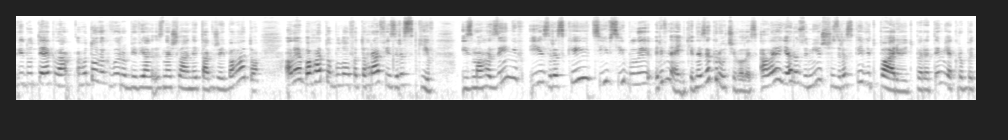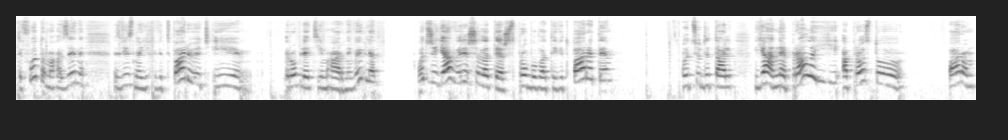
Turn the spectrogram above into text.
від утекла. Готових виробів я знайшла не так вже й багато, але багато було фотографій зразків із магазинів, і зразки ці всі були рівненькі, не закручувались. Але я розумію, що зразки відпарюють перед тим, як робити фото, магазини, звісно, їх відпарюють і роблять їм гарний вигляд. Отже, я вирішила теж спробувати відпарити оцю деталь. Я не прала її, а просто паром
